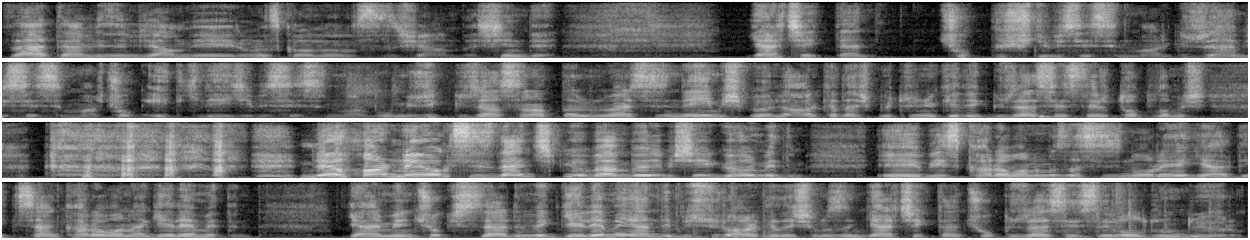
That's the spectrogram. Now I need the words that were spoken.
Zaten bizim canlı yayınımız konuğumuz şu anda. Şimdi gerçekten çok güçlü bir sesin var. Güzel bir sesin var. Çok etkileyici bir sesin var. Bu Müzik Güzel Sanatlar Üniversitesi neymiş böyle arkadaş? Bütün ülkede güzel sesleri toplamış. ne var ne yok sizden çıkıyor. Ben böyle bir şey görmedim. Ee, biz karavanımızla sizin oraya geldik. Sen karavana gelemedin. Gelmeni çok isterdim ve gelemeyen de bir sürü arkadaşımızın gerçekten çok güzel sesleri olduğunu duyuyorum.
